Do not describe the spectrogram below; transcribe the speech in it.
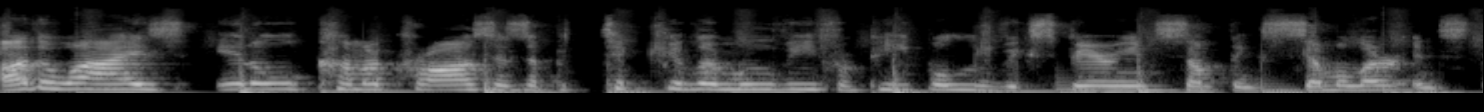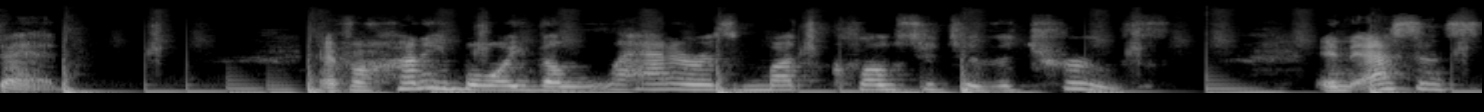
Otherwise, it'll come across as a particular movie for people who've experienced something similar instead. And for Honey Boy, the latter is much closer to the truth. In essence,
